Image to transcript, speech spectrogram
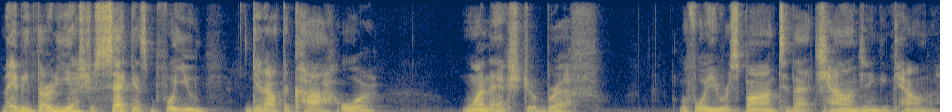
Maybe 30 extra seconds before you get out the car, or one extra breath before you respond to that challenging encounter.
